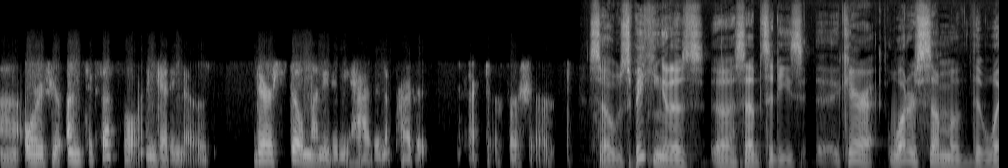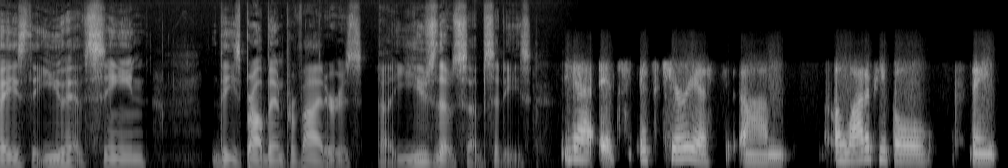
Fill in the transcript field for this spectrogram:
uh, or if you're unsuccessful in getting those, there's still money to be had in the private sector for sure. So, speaking of those uh, subsidies, uh, Kara, what are some of the ways that you have seen these broadband providers uh, use those subsidies? Yeah, it's it's curious. Um, a lot of people think,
